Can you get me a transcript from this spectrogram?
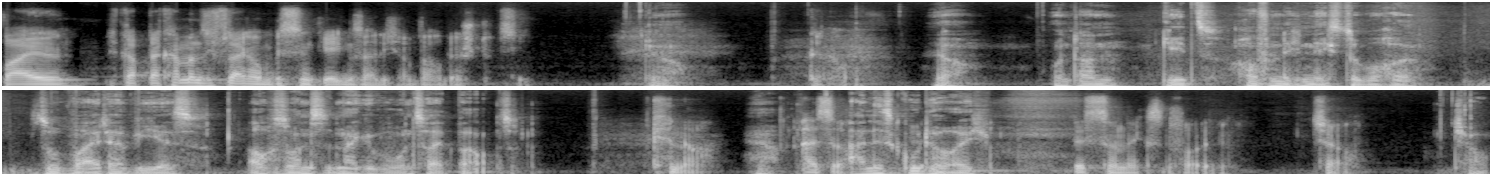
Weil ich glaube, da kann man sich vielleicht auch ein bisschen gegenseitig einfach unterstützen. Ja. Genau. Ja. Und dann geht's hoffentlich nächste Woche so weiter, wie es auch sonst immer gewohnt seid bei uns. Genau. Ja. Also alles Gute euch. Bis zur nächsten Folge. Ciao. Ciao.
